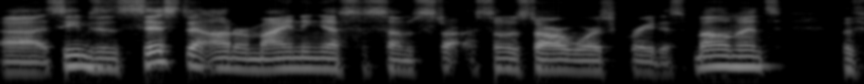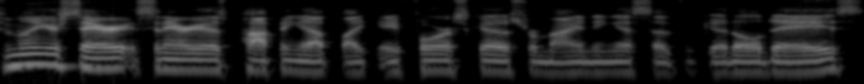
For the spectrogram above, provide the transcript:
Uh, seems insistent on reminding us of some star- some of Star Wars' greatest moments, with familiar ser- scenarios popping up like a Force Ghost reminding us of the good old days.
